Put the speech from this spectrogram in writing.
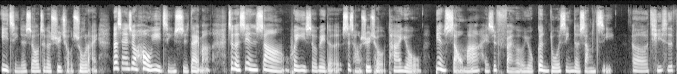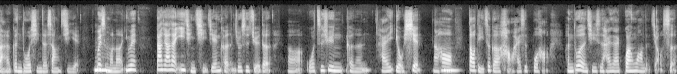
疫情的时候这个需求出来，那现在是后疫情时代嘛，这个线上会议设备的市场需求它有变少吗？还是反而有更多新的商机？呃，其实反而更多新的商机耶。为什么呢？嗯。因为大家在疫情期间可能就是觉得呃我资讯可能还有限，然后到底这个好还是不好？很多人其实还在观望的角色，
